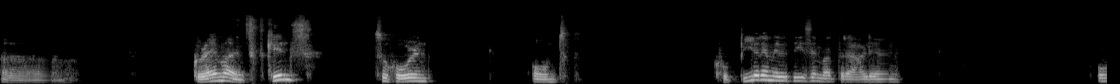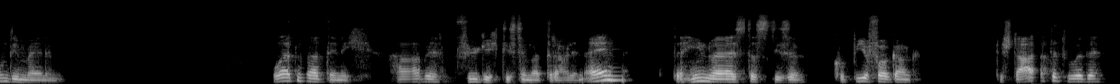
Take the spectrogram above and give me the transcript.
äh, Grammar and Skills zu holen und kopiere mir diese Materialien und in meinem Ordner, den ich habe, füge ich diese Materialien ein. Der Hinweis, dass dieser Kopiervorgang gestartet wurde,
